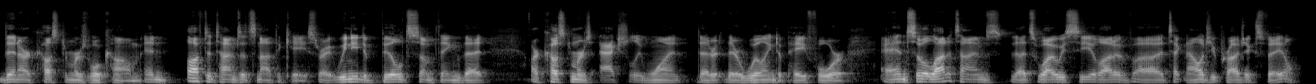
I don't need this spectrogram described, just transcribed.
then our customers will come. And oftentimes, it's not the case, right? We need to build something that our customers actually want that are, they're willing to pay for and so a lot of times that's why we see a lot of uh, technology projects fail.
